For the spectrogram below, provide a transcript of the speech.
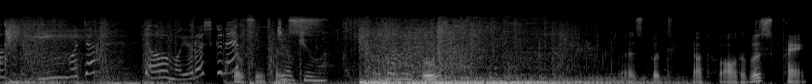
あリンゴちゃん今日もよろしくね状.況は cool. Let's put Yato out of his pain.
